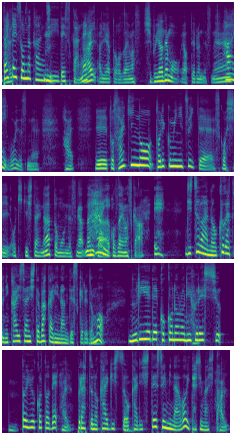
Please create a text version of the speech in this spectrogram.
大体そんな感じですかね。はい、ありがとうございます。渋谷でもやってるんですね。はいすごいですね。はい。えっ、と、最近の取り組みについて少しお聞きしたいなと思うんですが、何かございますか、ええ、実はあの9月に開催したばかりなんですけれども、塗り絵で心のリフレッシュということで、はい。プラッツの会議室をお借りしてセミナーをいたしました。はい。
